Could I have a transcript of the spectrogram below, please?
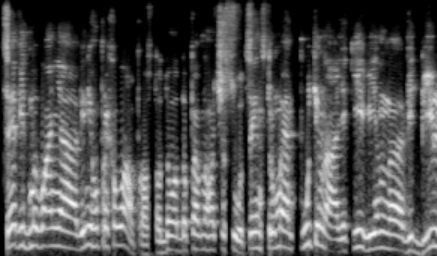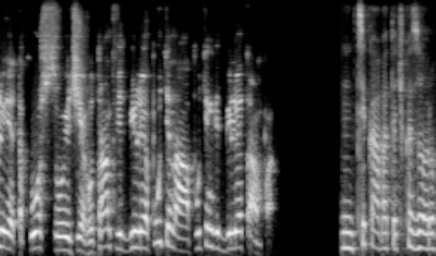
Це відмивання. Він його приховав просто до до певного часу. Це інструмент Путіна, який він е, відбілює також в свою чергу. Трамп відбілює Путіна, а Путін відбілює Трампа. Цікава точка зору.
